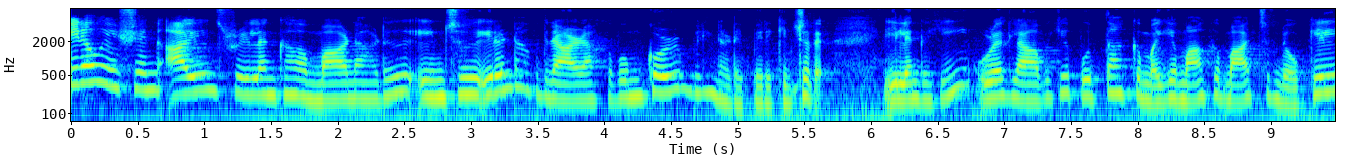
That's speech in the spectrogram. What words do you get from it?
இனோவேஷன் ஐலண்ட் ஸ்ரீலங்கா மாநாடு இன்று இரண்டாவது நாளாகவும் கொழும்பில் நடைபெறுகின்றது. இலங்கையை உலகளாவிய புத்தாக்க மையமாக மாற்றும் நோக்கில்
